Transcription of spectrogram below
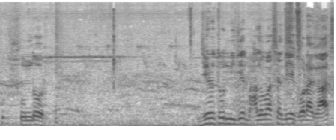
খুব সুন্দর। যেহেতু নিজের ভালোবাসা দিয়ে গড়া গাছ,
